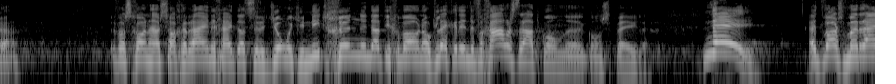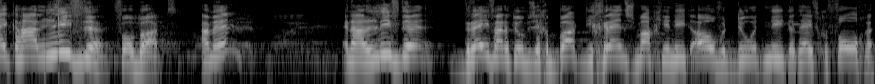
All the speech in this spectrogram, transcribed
ja. Het was gewoon haar zaggerijnigheid dat ze het jongetje niet gunde dat hij gewoon ook lekker in de vergaderstraat kon, uh, kon spelen. Nee, het was Marijke haar liefde voor Bart. Amen. En haar liefde dreef haar ertoe om te zeggen: Bart, die grens mag je niet over, doe het niet, dat heeft gevolgen.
